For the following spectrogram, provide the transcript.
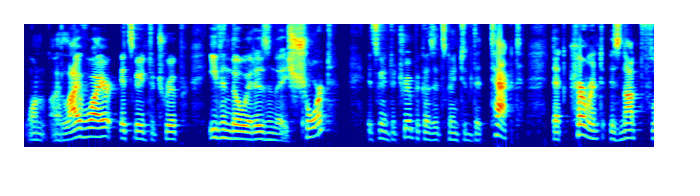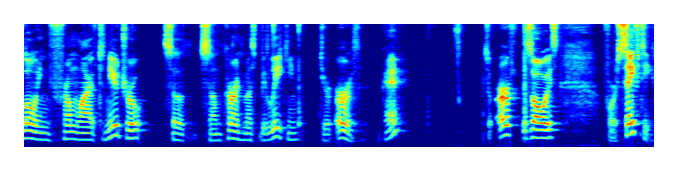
one a live wire, it's going to trip, even though it isn't a short. It's going to trip because it's going to detect that current is not flowing from live to neutral, so some current must be leaking to your earth. Okay, so earth is always for safety.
